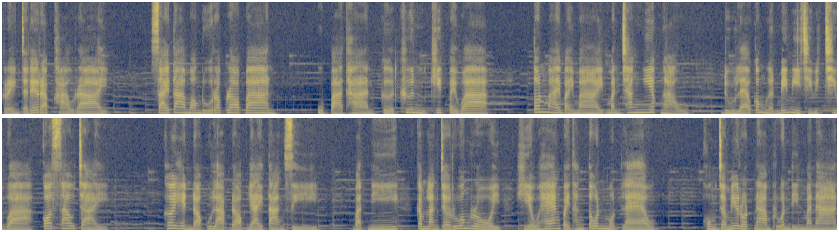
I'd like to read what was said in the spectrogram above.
เกรงจะได้รับข่าวร้าย สายตามองดูรอบๆบบ้าน อุปาทานเกิดขึ้นคิดไปว่า ต้นไม้ใบไม้มันช่างเงียบเหงา ดูแล้วก็เหมือนไม่มีชีวิตชีวาก็เศร้าใจ เคยเห็นดอกกุหลาบดอกใหญ่ต่างสี บัดนี้กำลังจะร่วงโรย เหี่ยวแห้งไปทั้งต้นหมดแล้ว คงจะไม่รดน้ำพรวนดินมานาน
